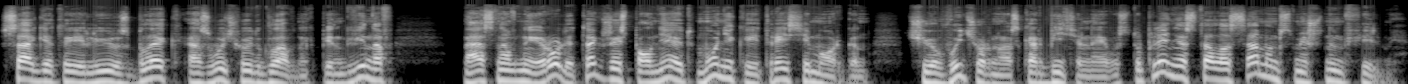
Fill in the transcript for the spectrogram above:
Сагет и Льюис Блэк озвучивают главных пингвинов, а основные роли также исполняют Моника и Трейси Морган, чье вычурно-оскорбительное выступление стало самым смешным в фильме.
